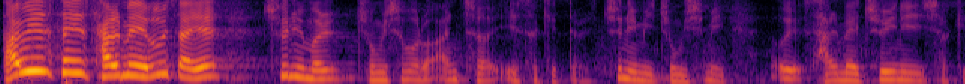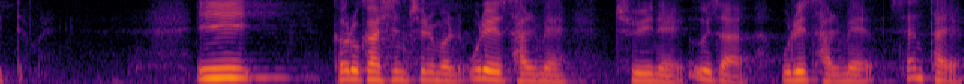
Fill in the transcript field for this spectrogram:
다윗의 삶의 의자에 주님을 중심으로 앉혀 있었기 때문에 주님이 중심이 삶의 주인이셨기 때문에 이 거룩하신 주님을 우리의 삶의 주인의 의자, 우리 삶의 센터에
